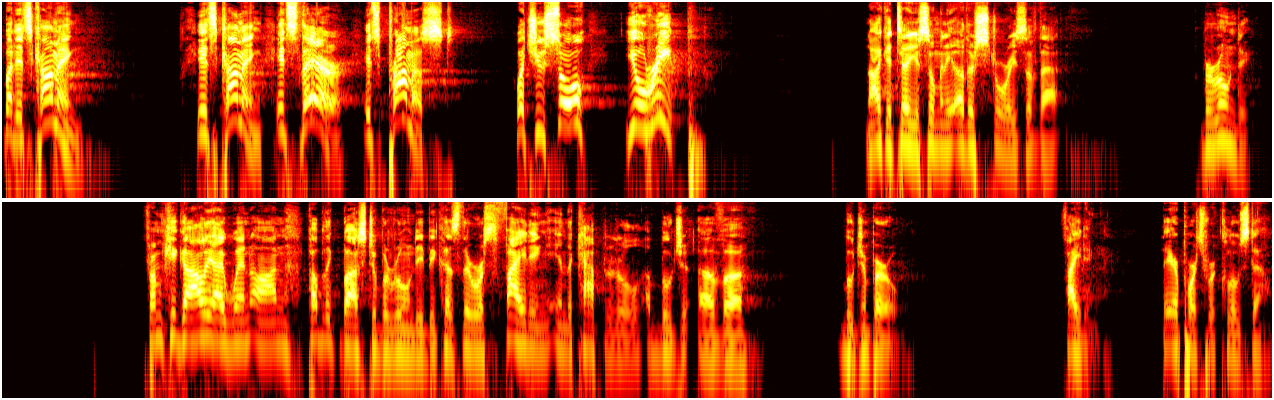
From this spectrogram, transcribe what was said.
but it's coming. It's coming. It's there. It's promised. What you sow, you'll reap. Now, I could tell you so many other stories of that. Burundi. From Kigali, I went on public bus to Burundi because there was fighting in the capital of, Buj- of uh, Bujumbura. Fighting. The airports were closed down.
